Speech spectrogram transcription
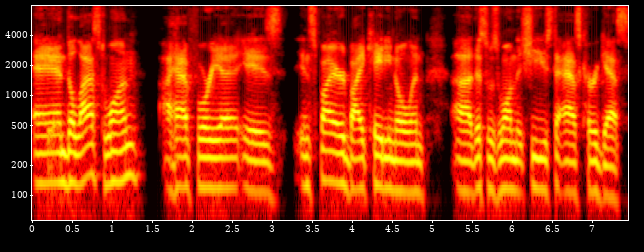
And the last one I have for you is inspired by Katie Nolan. Uh, this was one that she used to ask her guests.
